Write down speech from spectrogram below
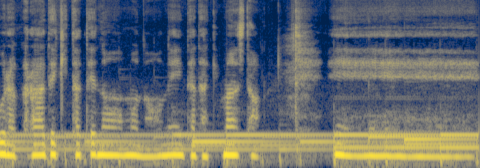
裏から出来たてのものをね、いただきました。えー、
